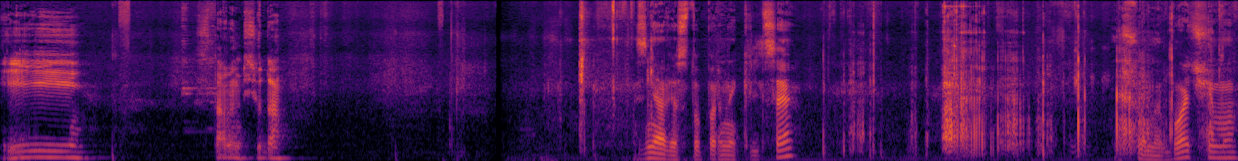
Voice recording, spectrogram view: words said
і ставимо сюди. Зняв я стопорне кільце. І що ми бачимо?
